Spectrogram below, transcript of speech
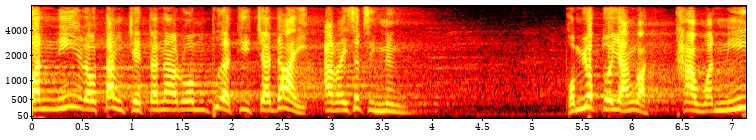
วันนี้เราตั้งเจตนารมณ์เพื่อที่จะได้อะไรสักสิ่งหนึ่ง ผมยกตัวอย่างว่า ถ้าวันนี้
